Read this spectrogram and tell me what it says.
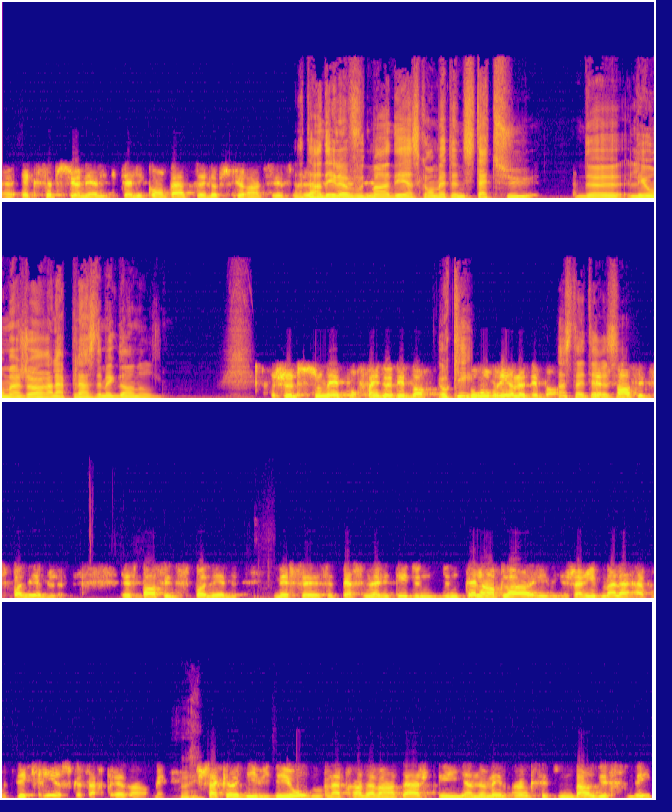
euh, exceptionnel qui est allé combattre l'obscurantisme. Attendez, là, vous demandez à ce qu'on mette une statue de Léo Major à la place de McDonald's? Je le soumets pour fin de débat. Pour ouvrir le débat. Ah, c'est intéressant. L'espace est disponible l'espace est disponible, mais cette personnalité d'une telle ampleur, et j'arrive mal à, vous décrire ce que ça représente, mais chacun des vidéos, on apprend davantage, et il y en a même un que c'est une bande dessinée,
